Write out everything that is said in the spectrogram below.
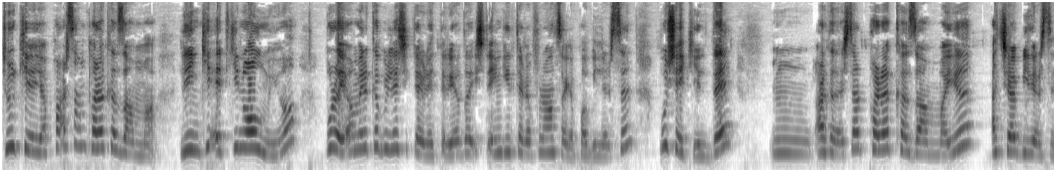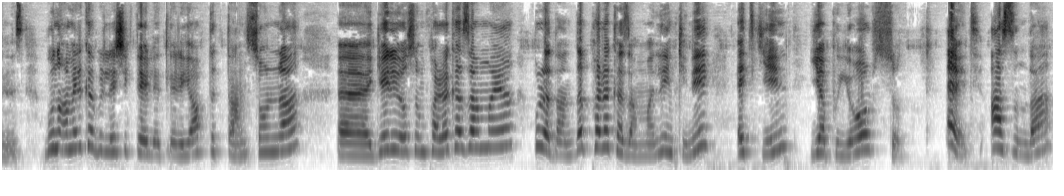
Türkiye yaparsam para kazanma linki etkin olmuyor. Burayı Amerika Birleşik Devletleri ya da işte İngiltere, Fransa yapabilirsin. Bu şekilde arkadaşlar para kazanmayı açabilirsiniz. Bunu Amerika Birleşik Devletleri yaptıktan sonra e, geliyorsun para kazanmaya. Buradan da para kazanma linkini etkin yapıyorsun. Evet aslında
